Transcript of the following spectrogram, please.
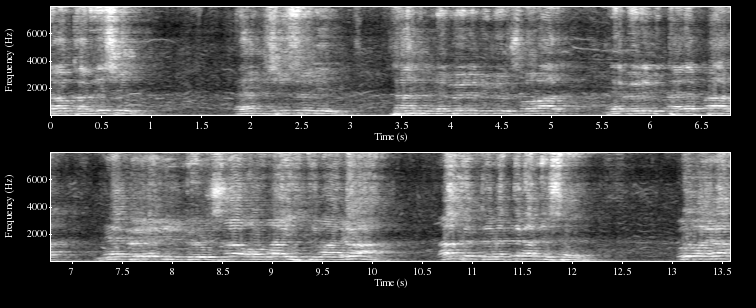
Ya kardeşim ben bir şey söyleyeyim. Sen ne böyle bir görüşme var, ne böyle bir talep var, ne böyle bir görüşme olma ihtimali var. Bakın kıymetli kardeşlerim, bu bayrak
